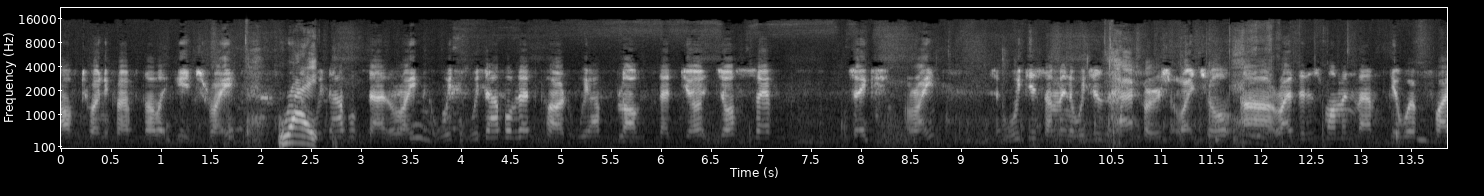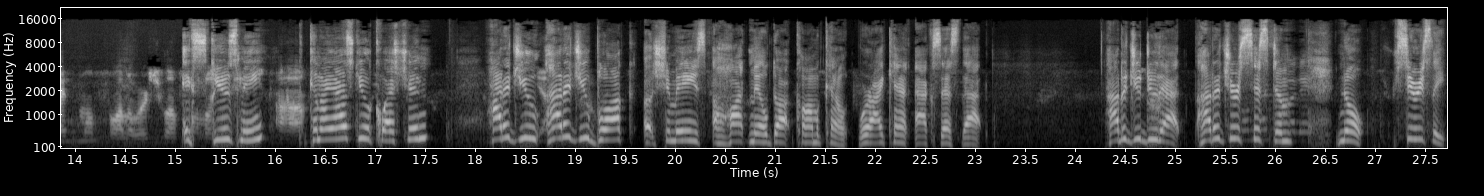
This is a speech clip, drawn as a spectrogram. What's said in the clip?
of $25 each, right? right. With the help of that, right, with, with the help of that card, we have blocked that jo- Joseph Jackson, right? So, which is, I mean, which is hackers, right? So, uh, right at this moment, ma'am, there were five more followers who are Excuse me. Uh, Can I ask you a question? How did you Yeah. how did you block uh, ShaMay's uh, hotmail.com account where I can't access that? How did you do that? How did your system. No, seriously.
